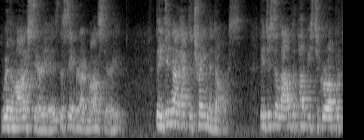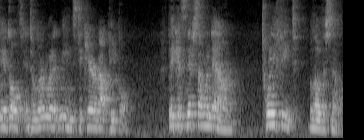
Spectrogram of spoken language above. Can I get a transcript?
where the monastery is, the St. Bernard Monastery, they did not have to train the dogs. They just allowed the puppies to grow up with the adults and to learn what it means to care about people. They could sniff someone down 20 feet below the snow.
